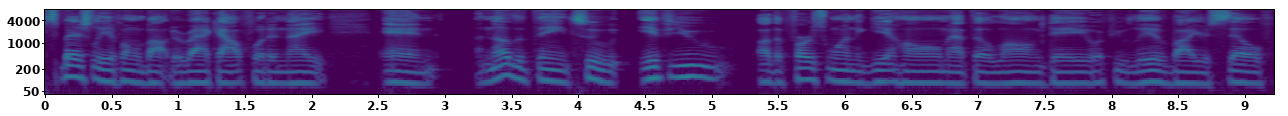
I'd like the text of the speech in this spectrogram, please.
especially if I'm about to rack out for the night. And another thing too, if you are the first one to get home after a long day, or if you live by yourself,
